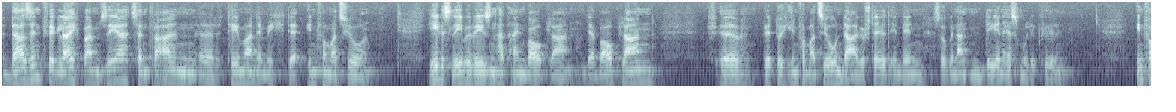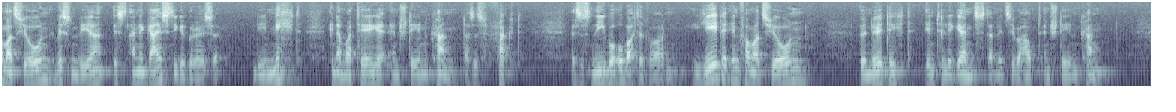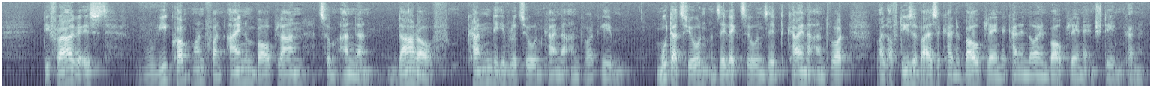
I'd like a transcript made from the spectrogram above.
Da sind wir gleich beim sehr zentralen äh, Thema, nämlich der Information. Jedes Lebewesen hat einen Bauplan und der Bauplan äh, wird durch Information dargestellt in den sogenannten DNS-Molekülen. Information, wissen wir, ist eine geistige Größe die nicht in der Materie entstehen kann. Das ist Fakt. Es ist nie beobachtet worden. Jede Information benötigt Intelligenz, damit sie überhaupt entstehen kann. Die Frage ist, wie kommt man von einem Bauplan zum anderen? Darauf kann die Evolution keine Antwort geben. Mutation und Selektion sind keine Antwort, weil auf diese Weise keine Baupläne, keine neuen Baupläne entstehen können.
